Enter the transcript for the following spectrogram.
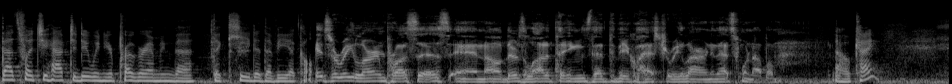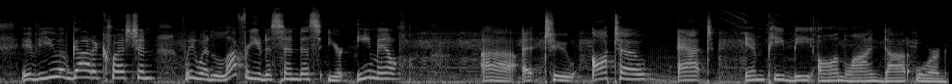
That's what you have to do when you're programming the, the key to the vehicle. It's a relearn process, and uh, there's a lot of things that the vehicle has to relearn, and that's one of them. Okay. If you have got a question, we would love for you to send us your email uh, to auto at mpbonline.org.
